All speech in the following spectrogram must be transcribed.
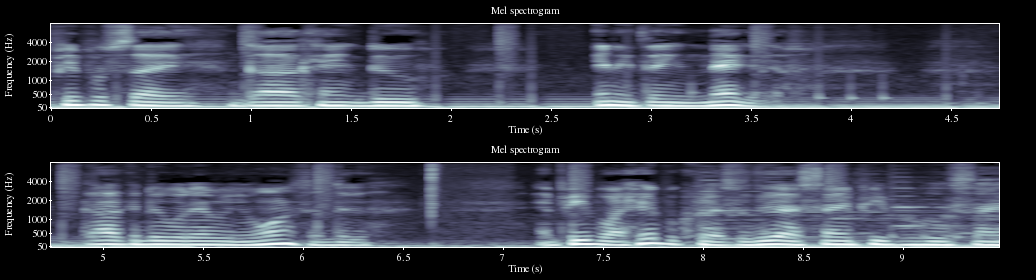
people say God can't do anything negative. God can do whatever He wants to do. And people are hypocrites because these are the same people who say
